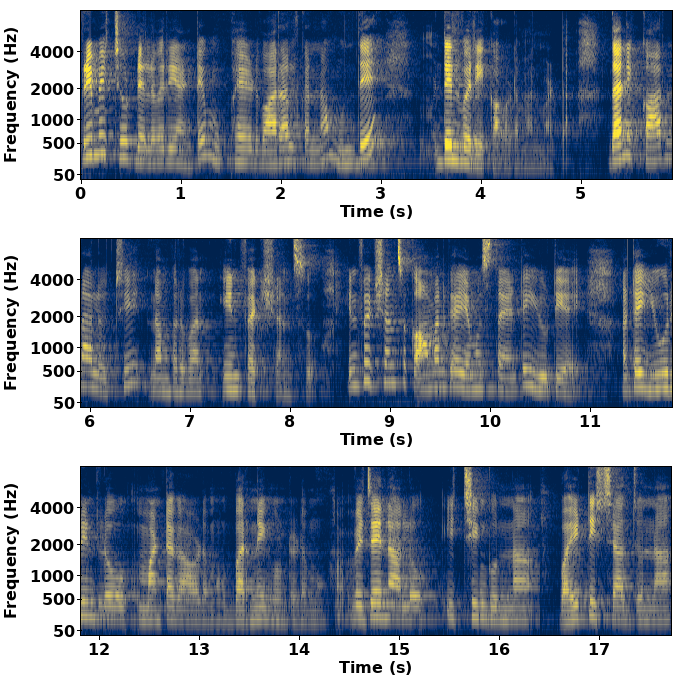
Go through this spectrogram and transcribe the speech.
ప్రీమెచ్యూర్ డెలివరీ అంటే ముప్పై ఏడు వారాల కన్నా ముందే డెలివరీ కావడం అనమాట దానికి కారణాలు వచ్చి నంబర్ వన్ ఇన్ఫెక్షన్స్. ఇన్ఫెక్షన్స్ కామన్గా ఏమొస్తాయంటే యూటీఐ. అంటే యూరిన్లో మంట కావడము బర్నింగ్ ఉండడము వెజైనాలో ఇచ్చింగ్ ఉన్న వైట్ డిశ్చార్జ్ ఉన్న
